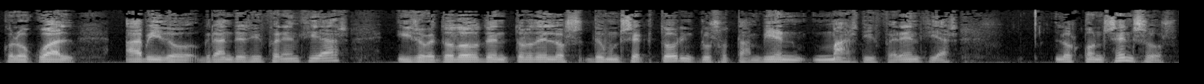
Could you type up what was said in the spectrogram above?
con lo cual ha habido grandes diferencias y sobre todo dentro de los de un sector incluso también más diferencias los consensos.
